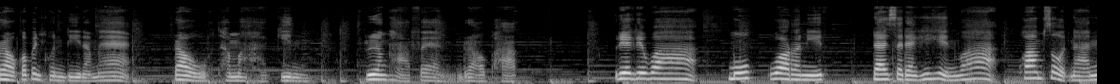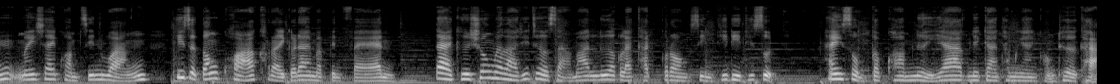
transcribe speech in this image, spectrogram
เราก็เป็นคนดีนะแม่ เราทำมาหากิน เรื่องหาแฟนเราพัก เรียกได้ว่า มุกวรนิตได้แสดงให้เห็นว่าความโสดนั้นไม่ใช่ความสิ้นหวังที่จะต้องคว้าใครก็ได้มาเป็นแฟน แต่คือช่วงเวลาที่เธอสามารถเลือกและคัดกรองสิ่งที่ดีที่สุด ให้สมกับความเหนื่อยยากในการทำงานของเธอค่ะ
